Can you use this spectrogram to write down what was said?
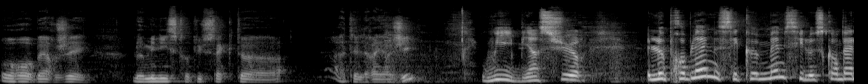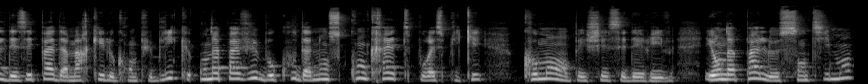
Aurore Berger, le ministre du secteur, a-t-elle réagi? Oui, bien sûr. Le problème, c'est que même si le scandale des EHPAD a marqué le grand public, on n'a pas vu beaucoup d'annonces concrètes pour expliquer comment empêcher ces dérives. Et on n'a pas le sentiment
